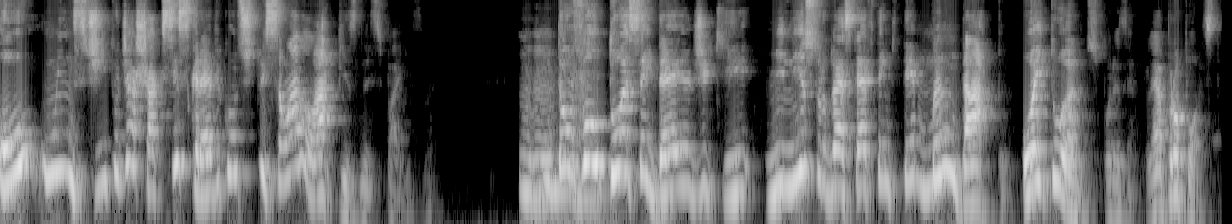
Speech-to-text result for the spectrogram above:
ou um instinto de achar que se escreve Constituição a lápis nesse país. né? Uhum. Então voltou essa ideia de que ministro do STF tem que ter mandato, oito anos, por exemplo, é a proposta.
